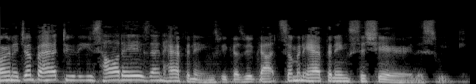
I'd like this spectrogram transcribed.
I'm going to jump ahead to these holidays and happenings because we've got so many happenings to share this week.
